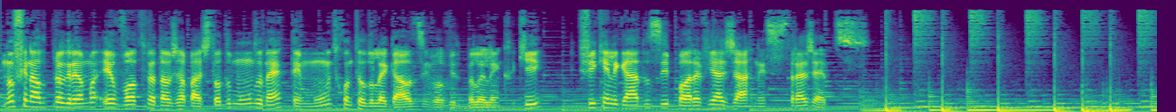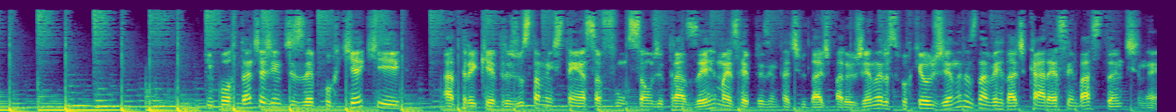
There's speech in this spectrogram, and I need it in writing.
No final do programa, eu volto para dar o jabá de todo mundo, né? Tem muito conteúdo legal desenvolvido pelo elenco aqui. Fiquem ligados e bora viajar nesses trajetos. Importante a gente dizer por que que a Trequetra justamente tem essa função de trazer mais representatividade para os gêneros, porque os gêneros, na verdade, carecem bastante, né?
